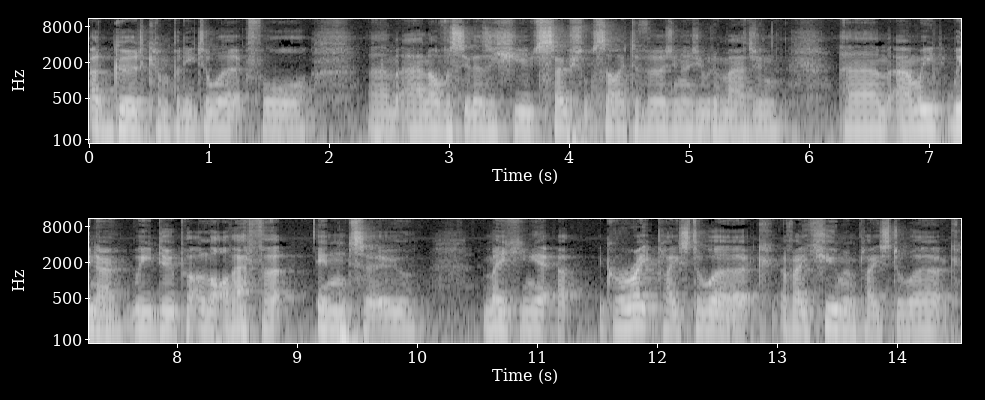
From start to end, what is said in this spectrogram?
a good company to work for? Um, and obviously, there's a huge social side to Virgin, as you would imagine. Um, and we, we know we do put a lot of effort into making it a great place to work, a very human place to work.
